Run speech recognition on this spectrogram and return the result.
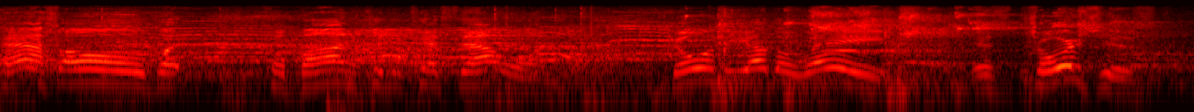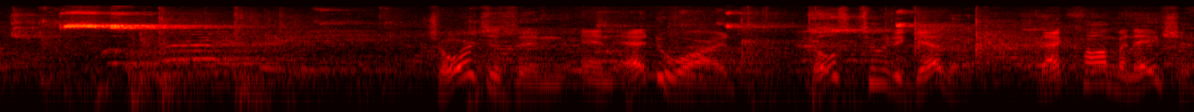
pass. Oh, but Koban couldn't catch that one. Going the other way is Georges. Georges and, and Edouard, those two together, that combination.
